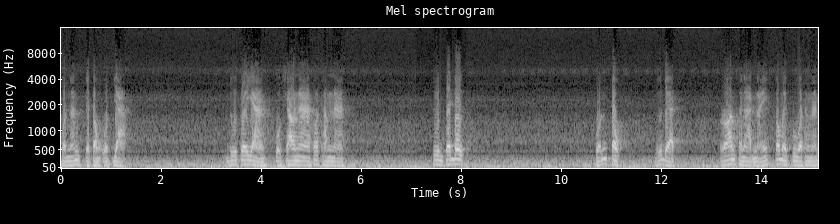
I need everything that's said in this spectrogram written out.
คนนั้นจะต้องอดอยาก ดูตัวอย่างพวกชาวนาเขาทำนา ตื่นแต่ดึก ฝนตก หรือแดดร้อนขนาดไหนก็ไม่กลัวทั้งนั้น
